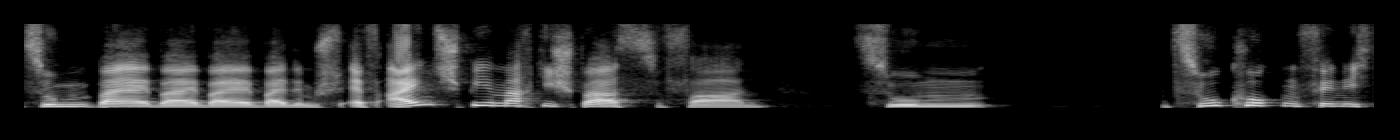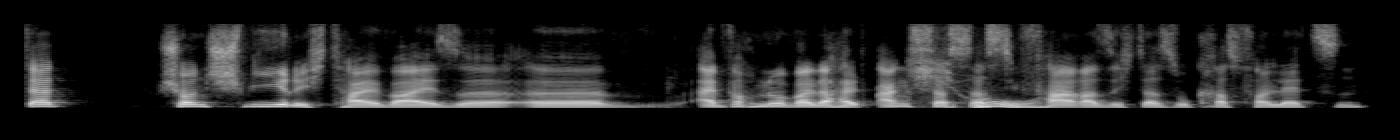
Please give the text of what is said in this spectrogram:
zum, bei, bei, bei, bei dem F1-Spiel macht die Spaß zu fahren. Zum Zugucken finde ich das schon schwierig teilweise. Äh, einfach nur, weil du halt Angst hast, dass die Jo. Fahrer sich da so krass verletzen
